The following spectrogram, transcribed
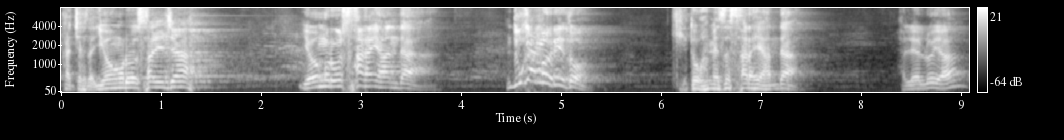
같이 합시다. 영으로 살자. 영으로 살아야 한다. 누가 뭐래도 기도하면서 살아야 한다. 할렐루야.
